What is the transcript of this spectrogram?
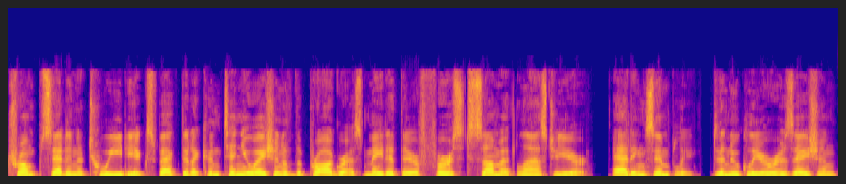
Trump said in a tweet he expected a continuation of the progress made at their first summit last year, adding simply, denuclearization.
